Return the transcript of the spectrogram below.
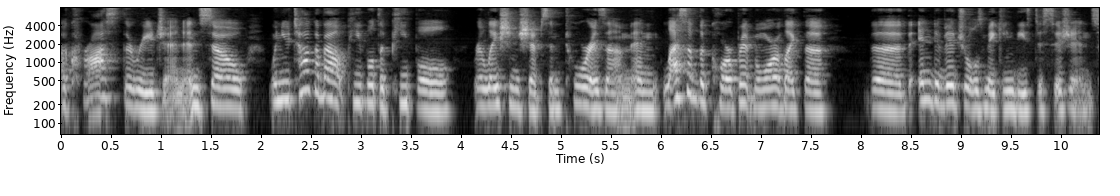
across the region. And so when you talk about people to people relationships and tourism and less of the corporate, but more of like the the, the individuals making these decisions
